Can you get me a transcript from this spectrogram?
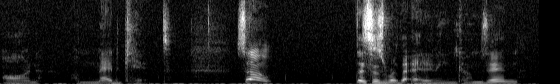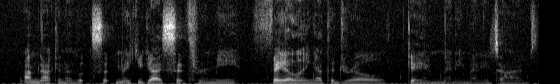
on a med kit. So, this is where the editing comes in. I'm not going to make you guys sit through me failing at the drill game many, many times.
